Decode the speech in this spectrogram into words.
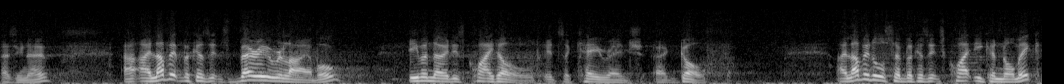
as you know. Uh, I love it because it's very reliable, even though it is quite old. It's a K-Reg uh, Golf. I love it also because it's quite economic,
